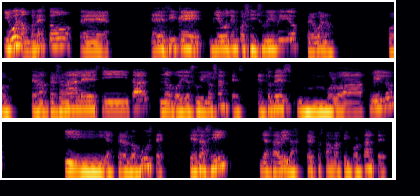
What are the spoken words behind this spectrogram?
Y bueno, con esto eh, de decir que llevo tiempo sin subir vídeos, pero bueno, por temas personales y tal, no he podido subirlos antes. Entonces mm, vuelvo a subirlos y espero que os guste. Si es así, ya sabéis las tres cosas más importantes.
